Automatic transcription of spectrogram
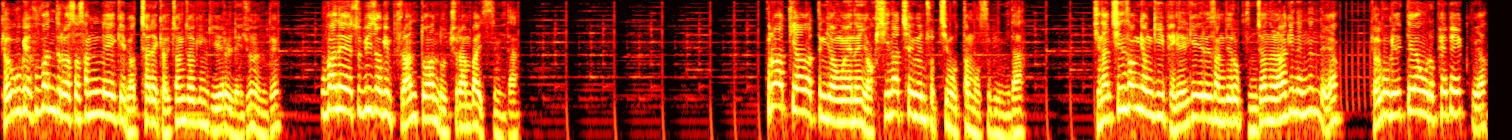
결국에 후반 들어서 상대에게 몇 차례 결정적인 기회를 내주는 등 후반에 수비적인 불안 또한 노출한 바 있습니다. 크로아티아 같은 경우에는 역시나 최근 좋지 못한 모습입니다. 지난 친선 경기 벨기에를 상대로 분전을 하긴 했는데요. 결국 1대0으로 패배했고요.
